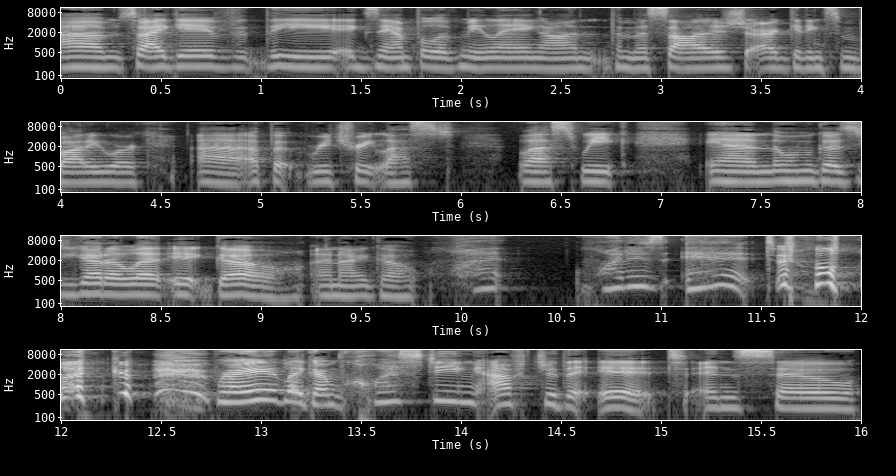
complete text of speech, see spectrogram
um, so I gave the example of me laying on the massage or getting some body work uh, up at retreat last last week. And the woman goes you got to let it go. And i go what? What is it? Like right? Like i'm questing after the it. And so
